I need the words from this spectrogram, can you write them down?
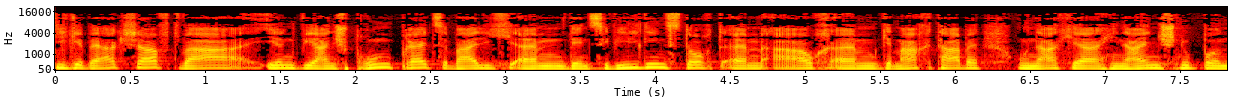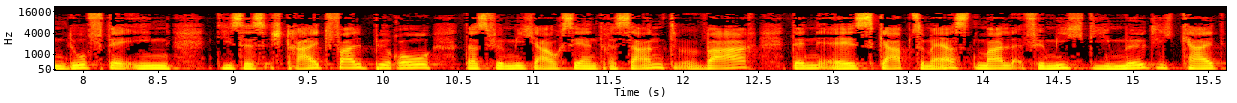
Die Gewerkschaft war irgendwie ein Sprungbrett, weil ich ähm, den Zivildienst dort ähm, auch ähm, gemacht habe und nachher hineinschnuppern schnuppern durfte in dieses Streitfallbüro, das für mich auch sehr interessant war, denn es gab zum ersten Mal für mich die Möglichkeit,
